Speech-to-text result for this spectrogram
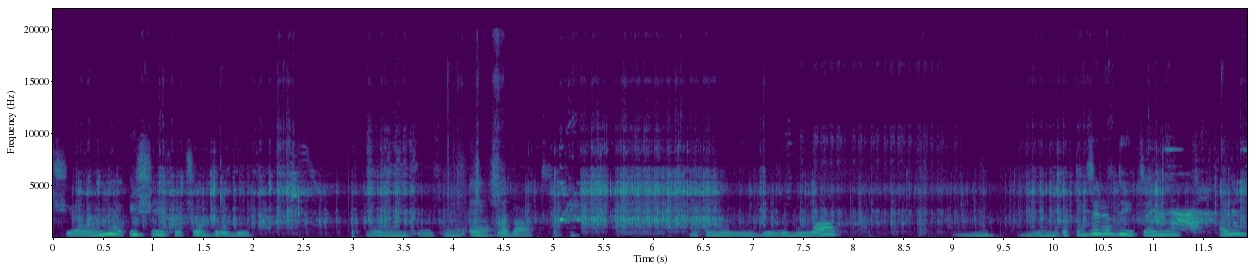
чела. Ну, і ще й хочок зробив. Ну, ну, нічого собі. О, вода, кстати. Я тому вроді забував. М, Блін, ну так підзарядиться, а він, а він,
